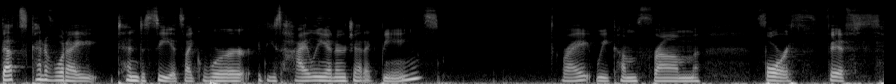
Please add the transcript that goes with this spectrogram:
that's kind of what I tend to see. It's like we're these highly energetic beings, right? We come from fourth, fifth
